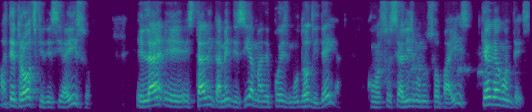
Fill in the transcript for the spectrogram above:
até Trotsky dizia isso, eh, Stalin também dizia, mas depois mudou de ideia, com o socialismo no seu país, o que é que acontece?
